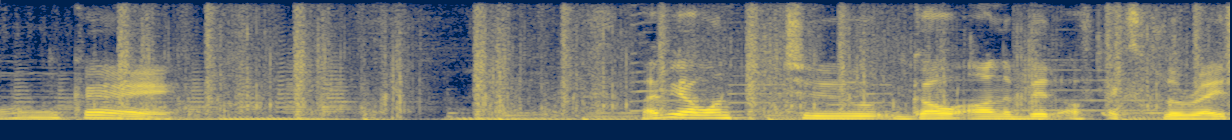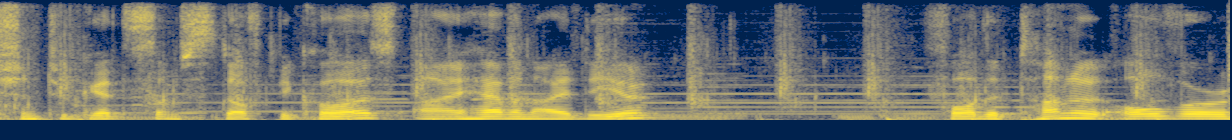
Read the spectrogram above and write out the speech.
Okay. Maybe I want to go on a bit of exploration to get some stuff because I have an idea for the tunnel over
